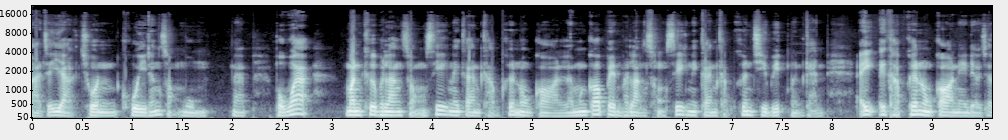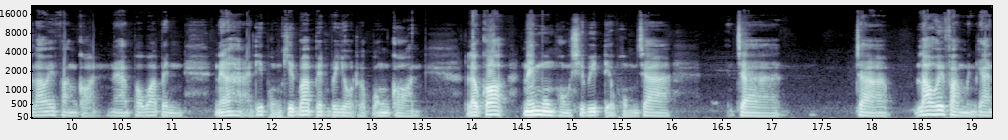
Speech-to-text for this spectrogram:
อาจจะอยากชวนคุยทั้ง 2 มุมนะครับผมว่ามันคือพลังสองซีกในการขับเคลื่อนองค์กร แล้วมันก็เป็นพลังสองซีกในการขับเคลื่อนชีวิตเหมือนกันไอ้ไอ้ขับเคลื่อนองค์กรเนี่ยเดี๋ยวจะเล่าให้ฟังก่อนนะครับเพราะว่าเป็นเนื้อหาที่ผมคิดว่าเป็นประโยชน์กับองค์กร แล้วก็ในมุมของชีวิตเดี๋ยวผมจะจะจะเล่าให้ฟังเหมือนกัน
